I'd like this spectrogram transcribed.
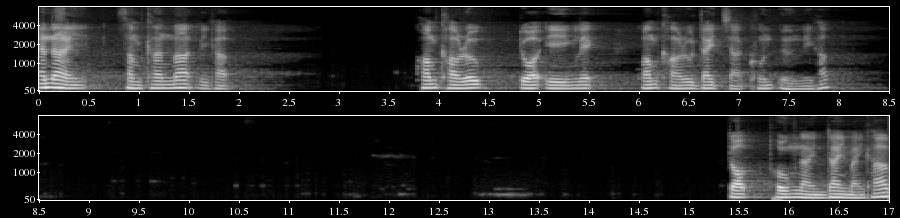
อันไหนสำคัญมากเลยครับ ความเคารพตัวเองและความเคารพได้จากคนอื่นเลยครับ ตอบผมหน่อยได้ไหมครับ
